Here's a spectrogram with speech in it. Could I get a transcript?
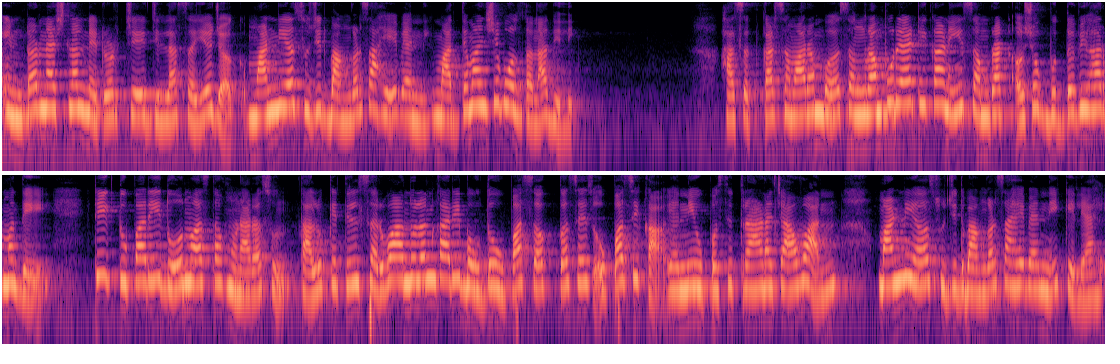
इंटरनॅशनल नेटवर्कचे जिल्हा संयोजक माननीय सुजित बांगर साहेब यांनी माध्यमांशी बोलताना दिली. हा सत्कार समारंभ संग्रामपूर या ठिकाणी सम्राट अशोक बुद्धविहारमध्ये ठीक दुपारी दोन वाजता होणार असून तालुक्यातील सर्व आंदोलनकारी बौद्ध उपासक तसेच उपासिका यांनी उपस्थित राहण्याचे आवाहन माननीय सुजित बांगर साहेब यांनी केले आहे.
